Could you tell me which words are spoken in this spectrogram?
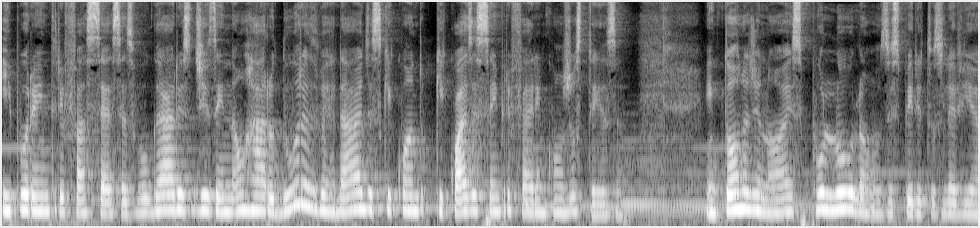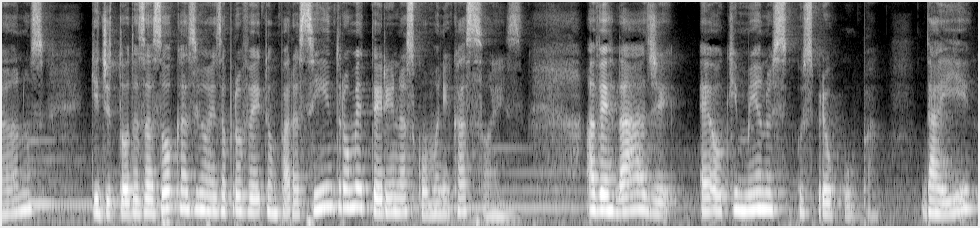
e por entre facécias vulgares dizem não raro duras verdades que, quando, que quase sempre ferem com justeza. Em torno de nós pululam os espíritos levianos, que de todas as ocasiões aproveitam para se intrometerem nas comunicações. A verdade é o que menos os preocupa. Daí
